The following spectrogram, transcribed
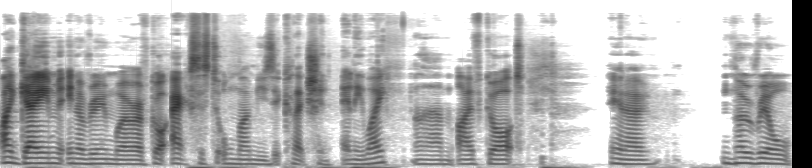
I game in a room where I've got access to all my music collection anyway. Um, I've got, you know, no real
